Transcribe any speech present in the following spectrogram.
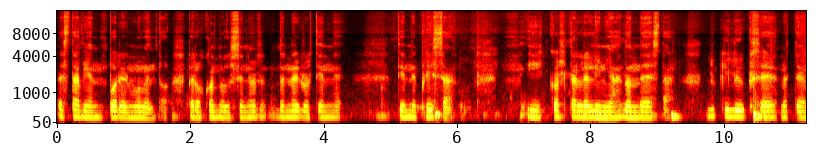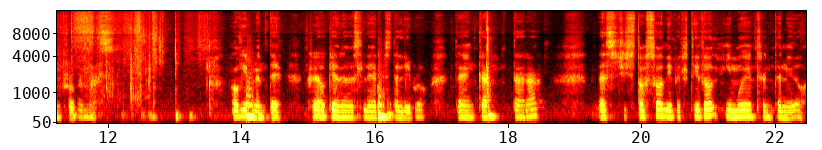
está bien por el momento, pero cuando el Señor de Negro tiene, tiene prisa y corta la línea donde está, Lucky Luke se mete en problemas. Obviamente, creo que debes leer este libro. Te encantará. Es chistoso, divertido y muy entretenido.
